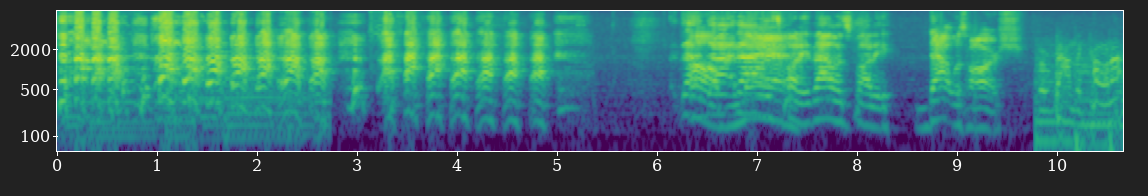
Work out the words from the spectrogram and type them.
That, Oh, that, that was funny. That was funny. That was harsh. Around the corner,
